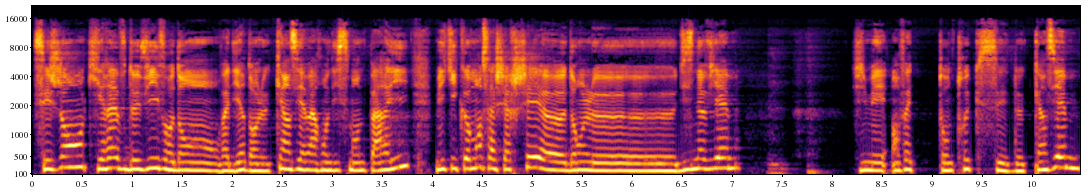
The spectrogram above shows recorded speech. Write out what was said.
ces gens qui rêvent de vivre dans, on va dire, dans le 15e arrondissement de Paris, mais qui commencent à chercher euh, dans le 19e. Oui. Je dis mais en fait ton truc c'est le 15e,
